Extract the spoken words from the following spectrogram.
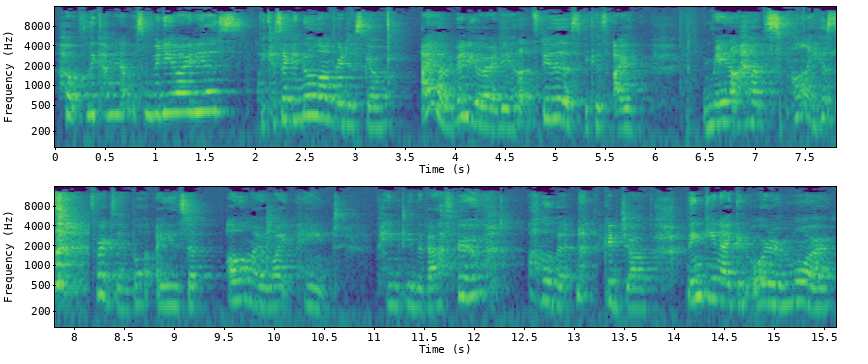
hopefully coming up with some video ideas because I can no longer just go, I have a video idea, let's do this because I may not have supplies. For example, I used up all my white paint painting the bathroom. all of it. Good job. Thinking I could order more,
